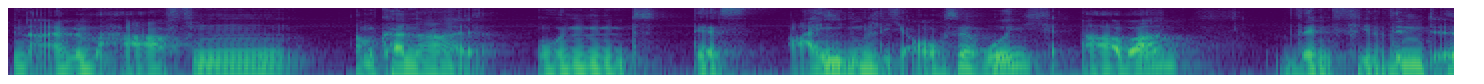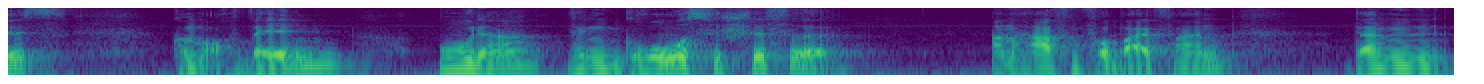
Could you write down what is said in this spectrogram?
in einem Hafen am Kanal. Und der ist eigentlich auch sehr ruhig, aber wenn viel Wind ist, kommen auch Wellen. Oder wenn große Schiffe am Hafen vorbeifahren, dann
